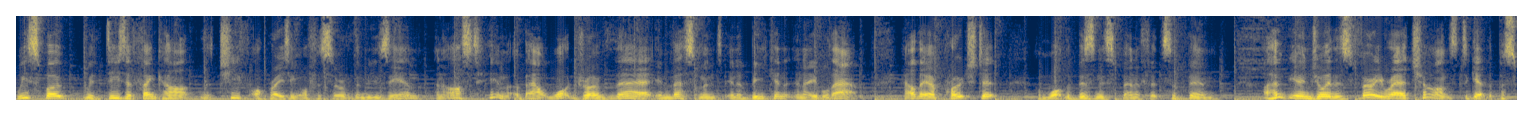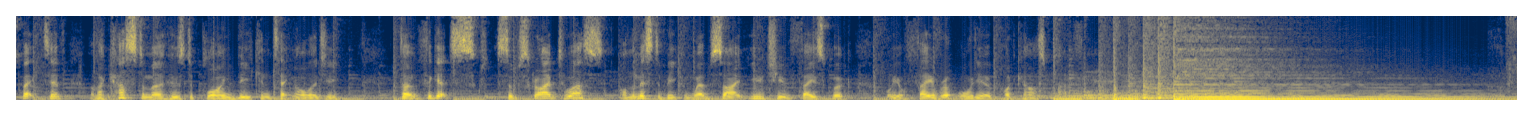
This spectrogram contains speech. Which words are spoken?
We spoke with Dieter Fenkart, the Chief Operating Officer of the museum, and asked him about what drove their investment in a beacon enabled app, how they approached it, and what the business benefits have been. I hope you enjoy this very rare chance to get the perspective of a customer who's deploying beacon technology. Don't forget to subscribe to us on the Mr. Beacon website, YouTube, Facebook, or your favorite audio podcast platform.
